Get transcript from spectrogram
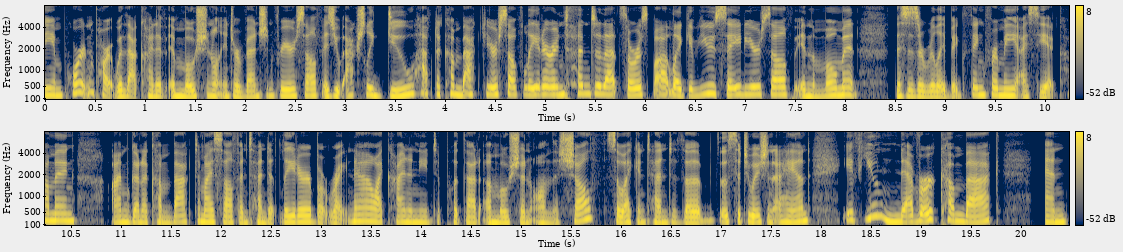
The important part with that kind of emotional intervention for yourself is you actually do have to come back to yourself later and tend to that sore spot. Like if you say to yourself in the moment, this is a really big thing for me, I see it coming, I'm going to come back to myself and tend it later. But right now, I kind of need to put that emotion on the shelf so I can tend to the, the situation at hand. If you never come back and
